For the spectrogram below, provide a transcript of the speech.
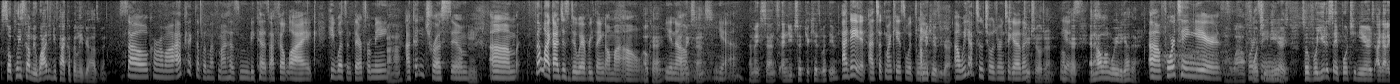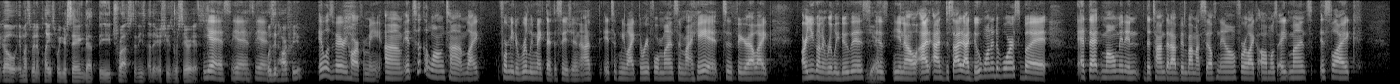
So please tell me, why did you pack up and leave your husband? So, Karamo, I packed up and left my husband because I felt like he wasn't there for me. Uh-huh. I couldn't trust him. Um, felt like I just do everything on my own. Okay. You know. That makes sense. Yeah. That makes sense. And you took your kids with you? I did. I took my kids with me. How many kids you got? Uh, we have two children together. Two children. Okay. Yes. And how long were you together? Uh, 14 years. Oh, wow, 14, years. So for you to say 14 years, I gotta go, it must have been a place where you're saying that the trust and these other issues were serious. Yes, yes, yes. Was it hard for you? It was very hard for me. Um, it took a long time, like, for me to really make that decision. I, it took me like three or four months in my head to figure out, like, are you going to really do this? Yeah. Is you know, I, I decided I do want a divorce, but at that moment in the time that I've been by myself now for like almost eight months, it's like,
